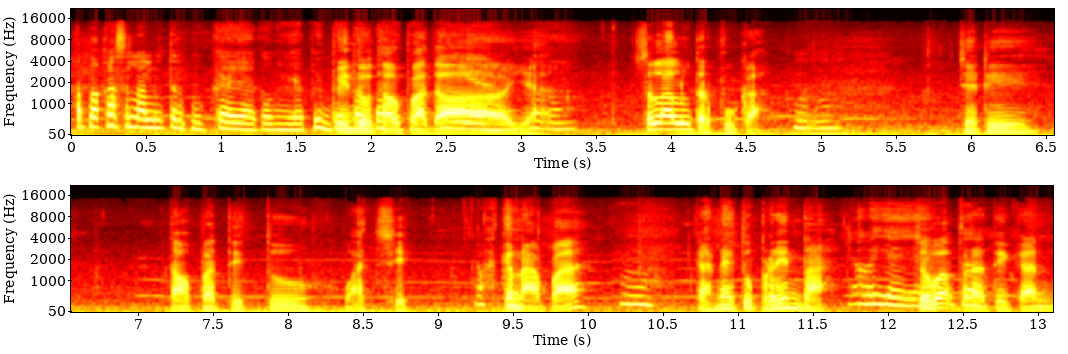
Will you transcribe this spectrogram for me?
Apakah selalu terbuka ya, Kong ya pintu, Pintu taubat? taubat. Oh iya. Selalu terbuka. Jadi taubat itu wajib. Kenapa? Karena itu perintah. Oh iya, iya. Coba betul. perhatikan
